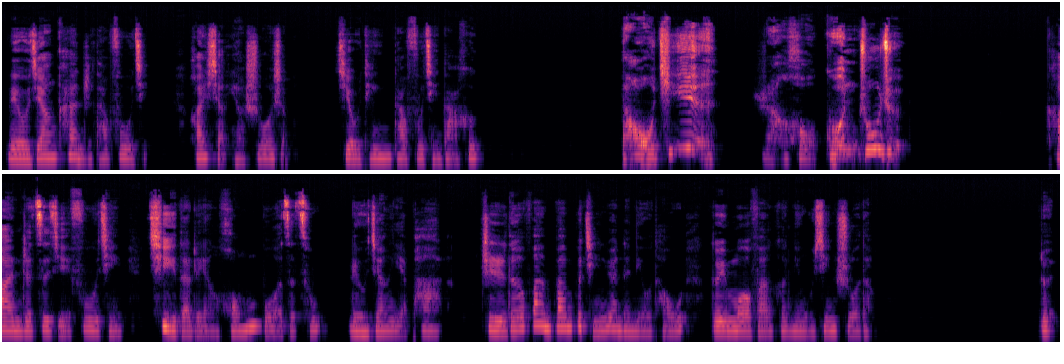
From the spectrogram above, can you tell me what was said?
柳江看着他父亲，还想要说什么，就听他父亲大喝：“道歉，然后滚出去！”看着自己父亲气得脸红脖子粗，柳江也怕了，只得万般不情愿的扭头对莫凡和柳星说道：“对，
